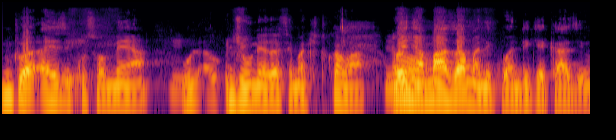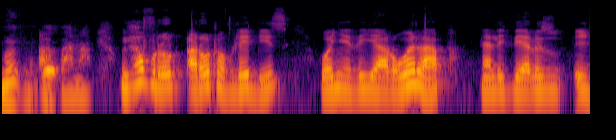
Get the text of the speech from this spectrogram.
mtu hawezi kusomea mm. juu unaweza sema kitu kama No. we nyamaza ama nikuandike kazi Una, uh, we have a lot- of ladies wenye they are well up na they are, they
